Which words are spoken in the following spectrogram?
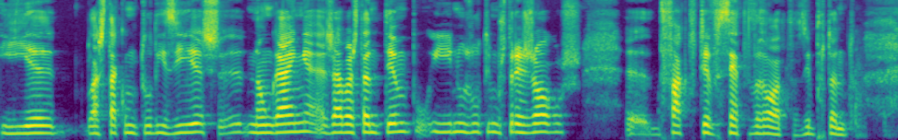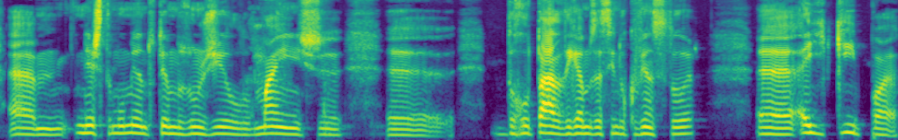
e uh, lá está, como tu dizias, uh, não ganha já há bastante tempo e nos últimos três jogos uh, de facto teve sete derrotas e portanto um, neste momento temos um Gil mais derrotado, digamos assim, do que vencedor. Uh, a equipa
